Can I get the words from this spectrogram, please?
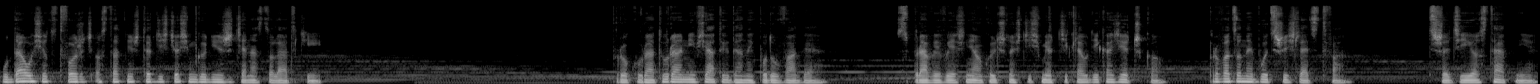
udało się odtworzyć ostatnie 48 godzin życia nastolatki. Prokuratura nie wzięła tych danych pod uwagę. W sprawie wyjaśnienia okoliczności śmierci Klaudii Kazieczko prowadzone były trzy śledztwa. Trzecie i ostatnie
